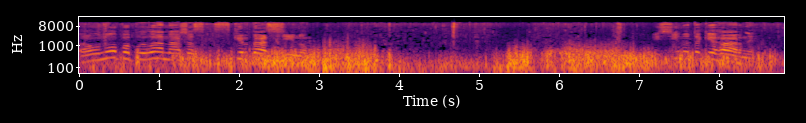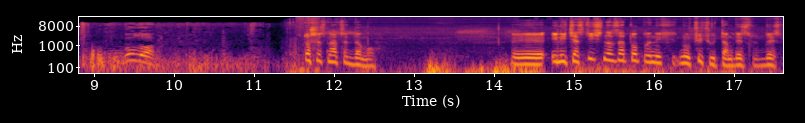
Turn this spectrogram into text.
А воно поплила наша скирда з сіном. І сіно таке гарне було. 116 домов. Е, Или частично затоплених, ну чуть-чуть там десь, десь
